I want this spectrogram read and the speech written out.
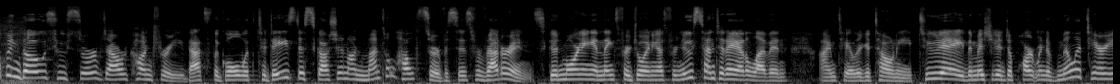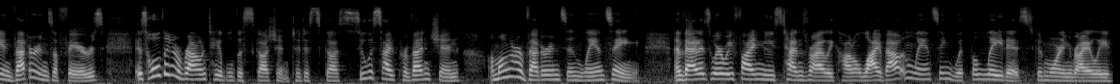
Helping those who served our country. That's the goal with today's discussion on mental health services for veterans. Good morning and thanks for joining us for News 10 today at 11. I'm Taylor Gattoni. Today, the Michigan Department of Military and Veterans Affairs is holding a roundtable discussion to discuss suicide prevention among our veterans in Lansing. And that is where we find News 10's Riley Connell live out in Lansing with the latest. Good morning, Riley.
